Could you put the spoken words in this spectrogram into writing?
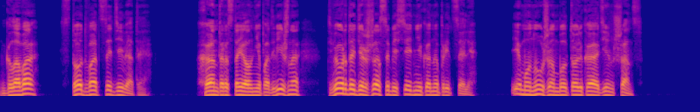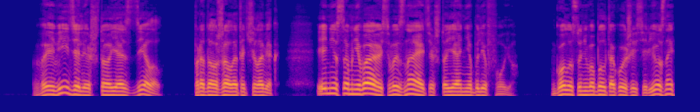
Глава 129. Хантер стоял неподвижно, твердо держа собеседника на прицеле. Ему нужен был только один шанс. «Вы видели, что я сделал?» — продолжал этот человек. «И не сомневаюсь, вы знаете, что я не блефую». Голос у него был такой же серьезный,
